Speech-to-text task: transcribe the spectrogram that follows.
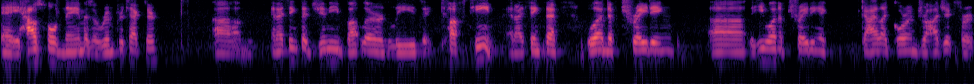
a household name as a rim protector. Um, and I think that Jimmy Butler leads a tough team, and I think that we'll end up trading. Uh, he will end up trading a guy like Goran Dragic for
